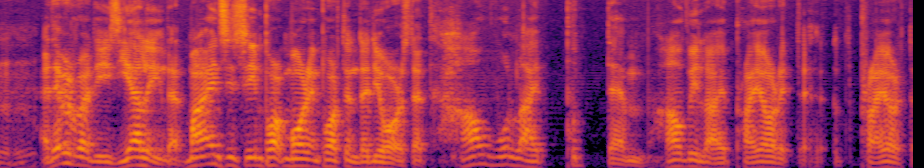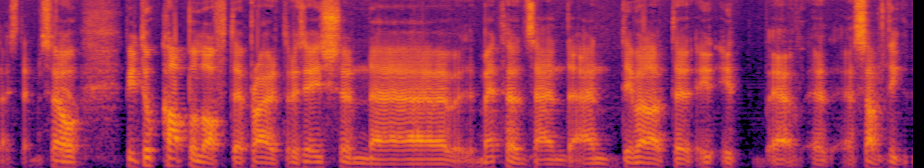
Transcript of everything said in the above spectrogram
And everybody is yelling that mine is impor- more important than yours. That how will I put them? How will I prioritize, prioritize them? So we took a couple of the prioritization uh, methods and and developed it, it, uh, uh, something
